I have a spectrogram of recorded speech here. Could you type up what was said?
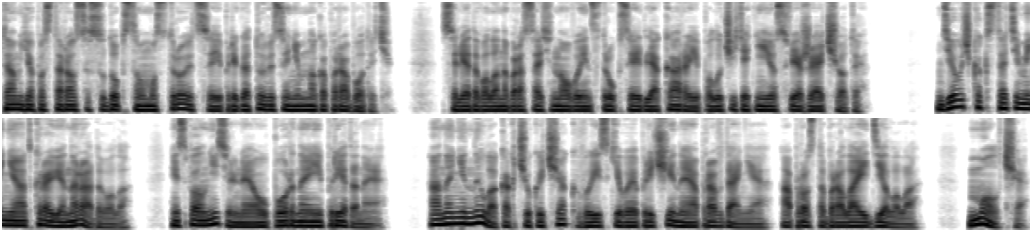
Там я постарался с удобством устроиться и приготовиться немного поработать. Следовало набросать новые инструкции для Кары и получить от нее свежие отчеты. Девочка, кстати, меня откровенно радовала. Исполнительная, упорная и преданная. Она не ныла, как Чук и Чак, выискивая причины и оправдания, а просто брала и делала. Молча.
